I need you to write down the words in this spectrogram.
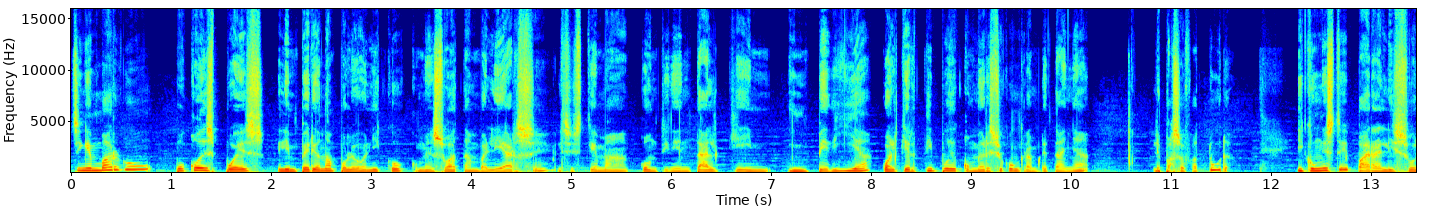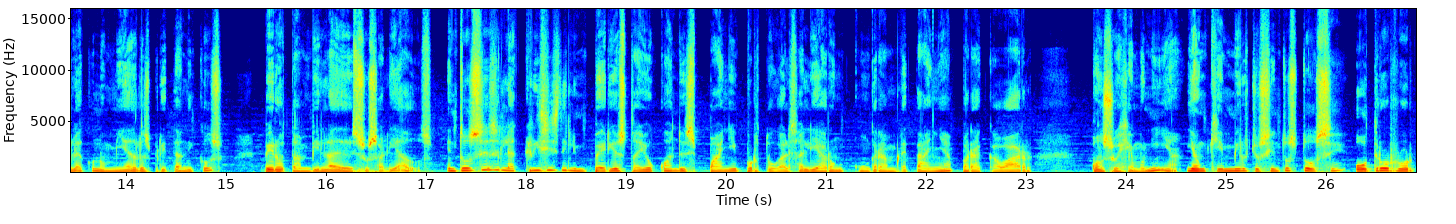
Sin embargo, poco después, el imperio napoleónico comenzó a tambalearse, el sistema continental que impedía cualquier tipo de comercio con Gran Bretaña le pasó factura. Y con este paralizó la economía de los británicos, pero también la de sus aliados. Entonces la crisis del imperio estalló cuando España y Portugal salieron con Gran Bretaña para acabar con su hegemonía. Y aunque en 1812 otro horror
